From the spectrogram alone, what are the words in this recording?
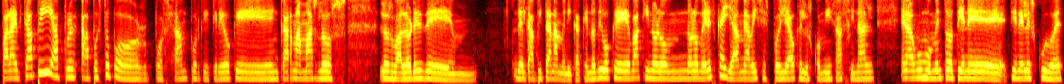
para el Capi apuesto por, por Sam porque creo que encarna más los, los valores de, del Capitán América. Que no digo que Bucky no lo, no lo merezca y ya me habéis spoileado que los cómics al final en algún momento tiene, tiene el escudo él.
